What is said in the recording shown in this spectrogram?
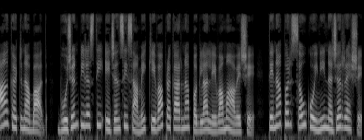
આ ઘટના બાદ ભોજન પીરસતી એજન્સી સામે કેવા પ્રકારના પગલાં લેવામાં આવે છે તેના પર સૌ કોઈની નજર રહેશે.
